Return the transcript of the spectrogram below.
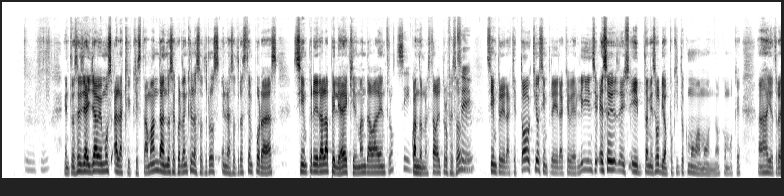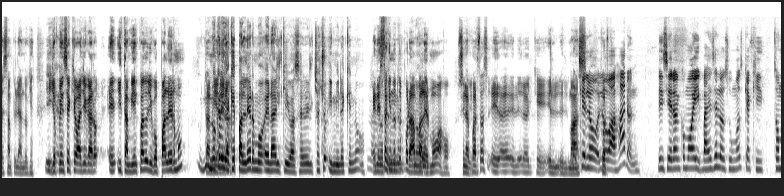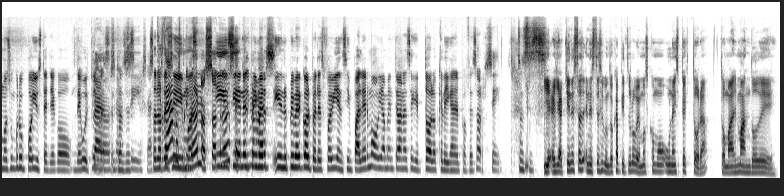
Entonces ya ahí ya vemos a la que, que está mandando. ¿Se acuerdan que en las, otros, en las otras temporadas siempre era la pelea de quién mandaba adentro? Sí. Cuando no estaba el profesor. Sí. Siempre era que Tokio, siempre era que Berlín. Eso es- es- y también se volvía un poquito como mamón, ¿no? Como que, ay, otra vez están peleando quién. Y, Y, yo eh, pensé que va a llegar. eh, y también cuando llegó Palermo. Uno también creía era- que Palermo era el que iba a ser el chacho y mire que no. En No esta quinta temporada no. Palermo bajó. Sí. En la cuarta era, el- era el, que, el, el más. Porque lo, lo bajaron. Le hicieron como, hey, bájese los humos que aquí somos un grupo y usted llegó de últimas. Claro, o sea, Entonces, sí, o sea, solo recibimos. primero nosotros, y si en el, primer, nomás- y en el primer golpe les fue bien sin Palermo, obviamente van a seguir todo lo que le digan el profesor. Sí. Entonces, Y, y aquí en, esta, en este segundo capítulo vemos como una inspectora toma el mando de,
